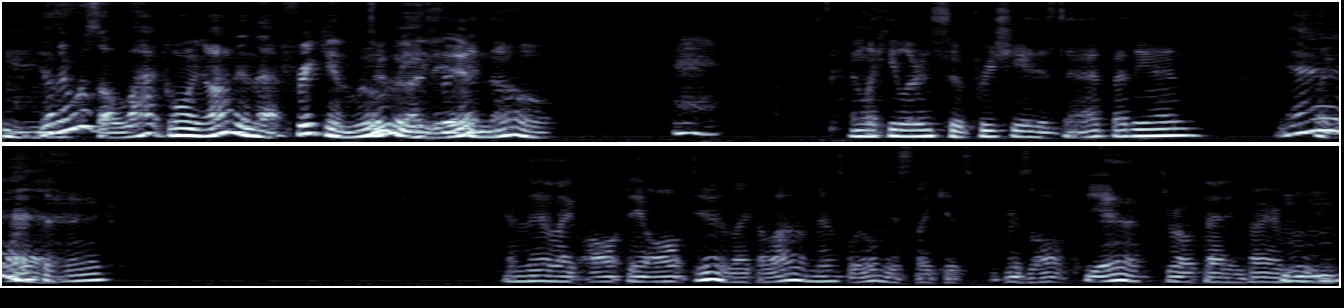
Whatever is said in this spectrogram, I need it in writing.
Mhm. Yeah, there was a lot going on in that freaking movie, Dude, I dude. freaking know. And like he learns to appreciate his dad by the end. Yeah. Like what the heck? and they're like all they all dude like a lot of mental illness like gets resolved Yeah. throughout that entire Mhm. movie.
